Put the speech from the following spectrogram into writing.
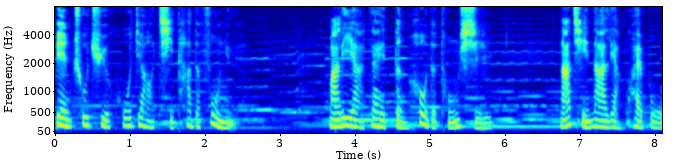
便出去呼叫其他的妇女。玛利亚在等候的同时，拿起那两块布，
